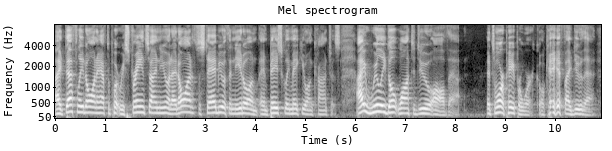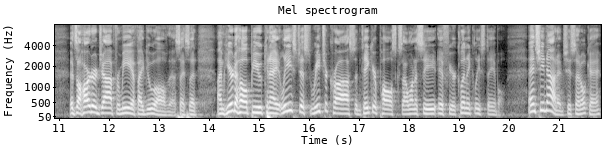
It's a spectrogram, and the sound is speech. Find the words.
I definitely don't want to have to put restraints on you, and I don't want to stab you with a needle and, and basically make you unconscious. I really don't want to do all of that. It's more paperwork, okay, if I do that. It's a harder job for me if I do all of this. I said, I'm here to help you. Can I at least just reach across and take your pulse because I want to see if you're clinically stable? And she nodded. She said, okay.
